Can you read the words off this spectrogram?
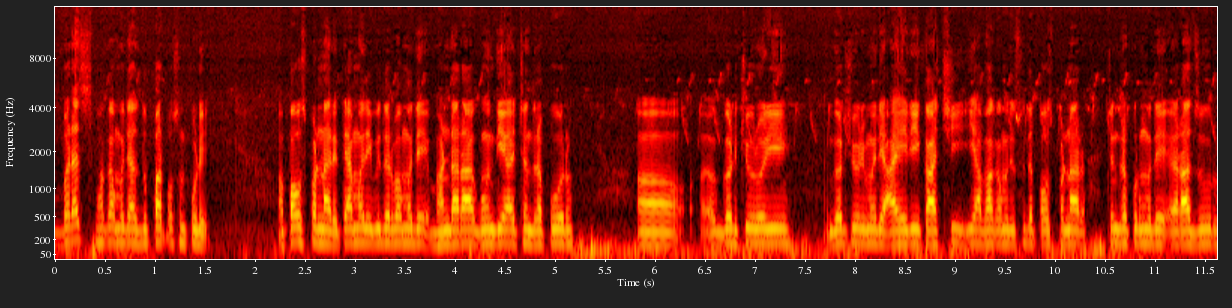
बऱ्याच भागामध्ये आज दुपारपासून पुढे पाऊस पडणार आहे. त्यामध्ये विदर्भामध्ये भंडारा गोंदिया चंद्रपूर गडचिरोली गडचिरोलीमध्ये आहेरी काची या भागामध्ये सुद्धा पाऊस पडणार. चंद्रपूरमध्ये राजूर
